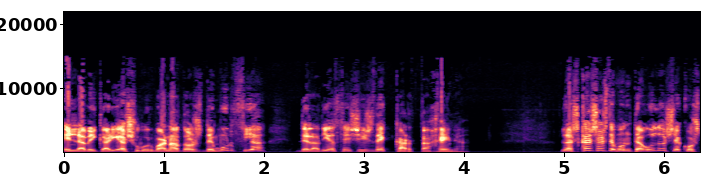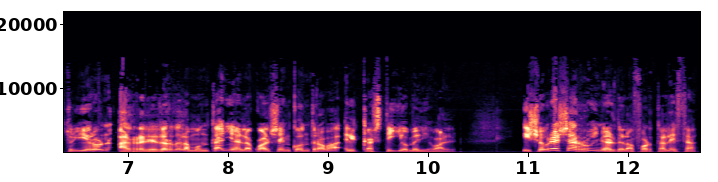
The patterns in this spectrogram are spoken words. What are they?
en la Vicaría Suburbana II de Murcia de la diócesis de Cartagena. Las casas de Monteagudo se construyeron alrededor de la montaña en la cual se encontraba el castillo medieval y sobre esas ruinas de la fortaleza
